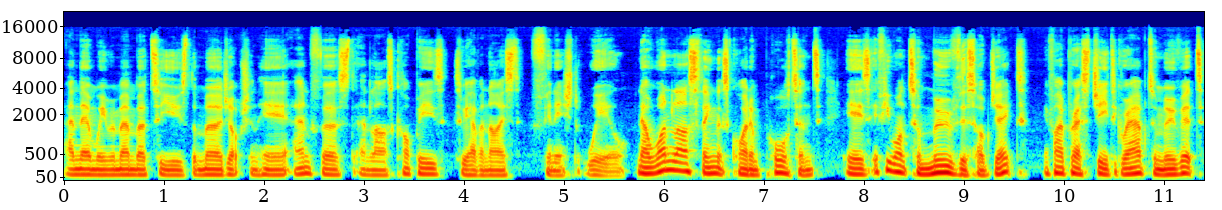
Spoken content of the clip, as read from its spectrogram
and then we remember to use the merge option here and first and last copies so we have a nice finished wheel. Now, one last thing that's quite important is if you want to move this object, if I press G to grab to move it,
